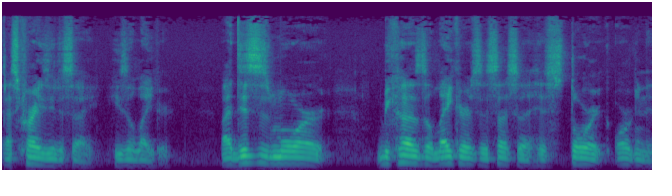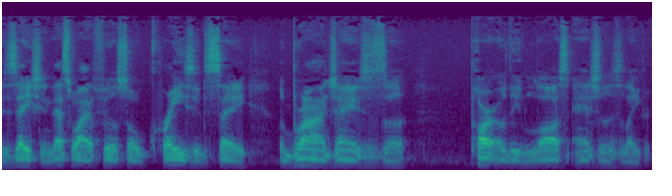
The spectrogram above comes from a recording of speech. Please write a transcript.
That's crazy to say. He's a Laker. Like this is more because the Lakers is such a historic organization. That's why it feels so crazy to say LeBron James is a part of the Los Angeles Lakers.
